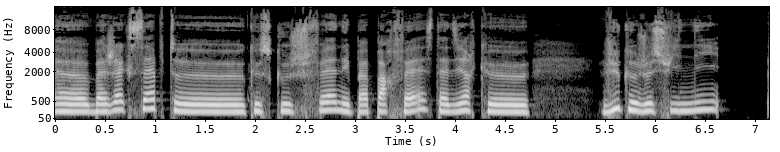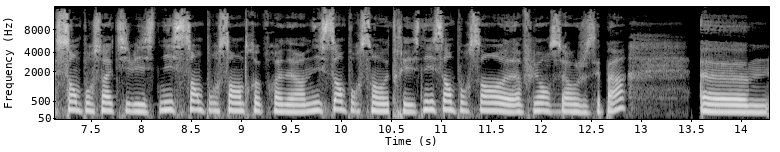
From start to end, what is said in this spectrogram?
euh, bah, J'accepte euh, que ce que je fais n'est pas parfait, c'est-à-dire que vu que je suis ni 100% activiste, ni 100% entrepreneur, ni 100% autrice, ni 100% euh, influenceur, ou je sais pas, euh,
